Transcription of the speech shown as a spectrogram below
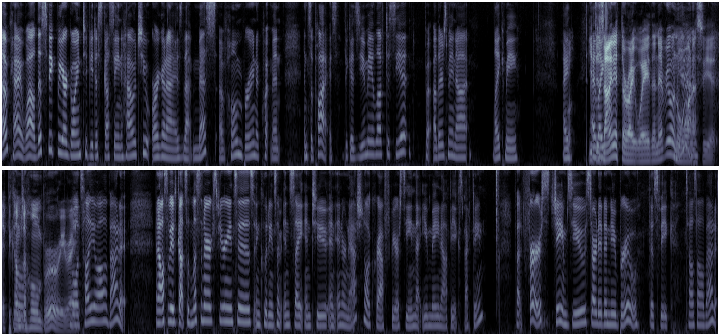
Okay, well, this week we are going to be discussing how to organize that mess of home brewing equipment and supplies because you may love to see it, but others may not, like me. I Well, You I like- design it the right way, then everyone will want to see it. It becomes a home brewery, right? We'll tell you all about it. And also, we've got some listener experiences, including some insight into an international craft beer scene that you may not be expecting. But first, James, you started a new brew this week. Tell us all about it.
